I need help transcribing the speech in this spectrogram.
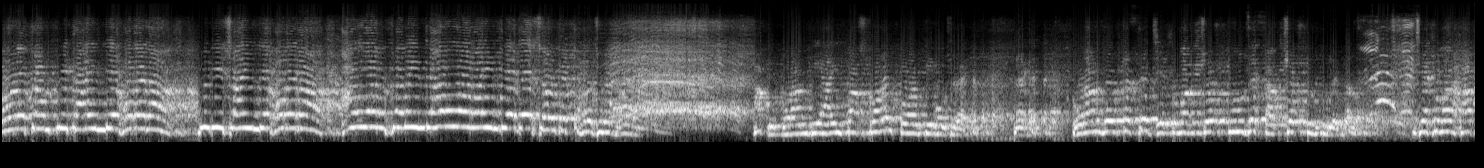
গণতান্ত্রিক আইন দিয়ে হবে না। ব্রিটিশ আইন দিয়ে হবে না আল্লাহর জমিন দিয়ে আল্লাহর আইন দিয়ে দেশ চালু করতে হবে যুবক ভাইরা আপনি কোরআন দিয়ে আইন পাস করেন কোরআন কি বলছে? দেখেন দেখেন, কোরআন বলতেছে যে তোমার চোখ তুলবে, তার চোখ তুল তুলে ফেলো। যে তোমার হাত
